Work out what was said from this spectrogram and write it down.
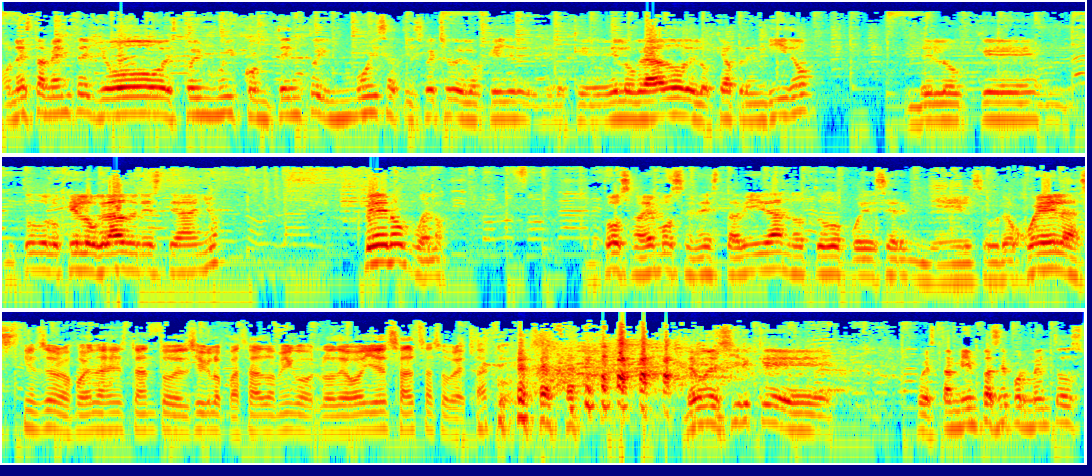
honestamente yo estoy muy contento y muy satisfecho de lo que, de lo que he logrado, de lo que he aprendido, de lo que de todo lo que he logrado en este año. Pero bueno, como todos sabemos en esta vida no todo puede ser miel sobre hojuelas. Y el sobrejuelas es tanto del siglo pasado, amigo. Lo de hoy es salsa sobre tacos. Debo decir que pues también pasé por momentos,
